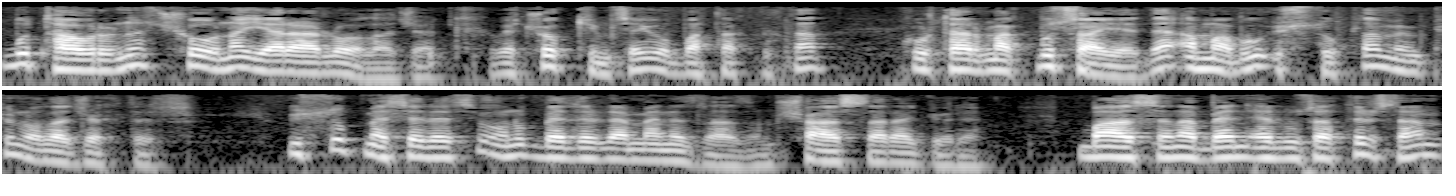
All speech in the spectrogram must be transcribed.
bu tavrınız çoğuna yararlı olacak ve çok kimseyi o bataklıktan kurtarmak bu sayede ama bu üslupla mümkün olacaktır. Üslup meselesi onu belirlemeniz lazım şahıslara göre. Bazısına ben el uzatırsam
